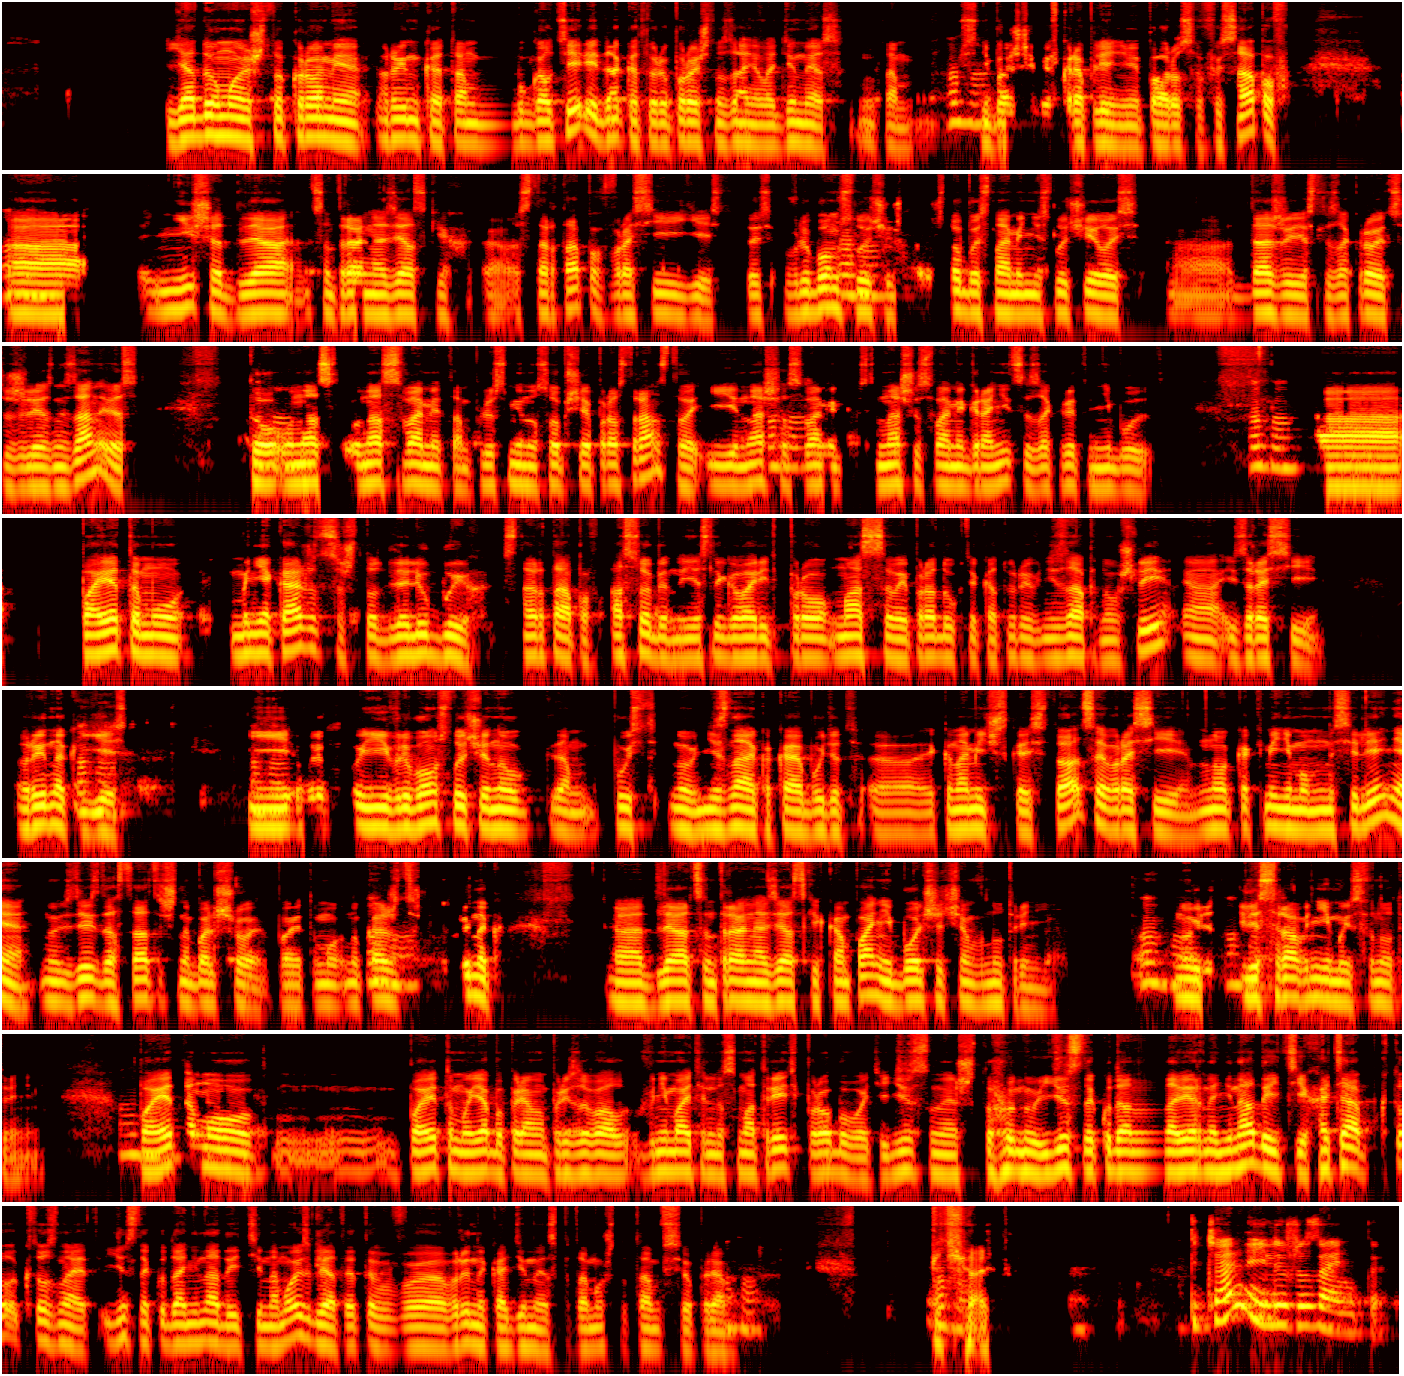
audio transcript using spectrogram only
Я думаю, что кроме рынка там бухгалтерии, да, который прочно занял 1С, ну, там угу. с небольшими вкраплениями парусов и сапов, угу. ниша для центральноазиатских э, стартапов в России есть. То есть в любом угу. случае, что, что бы с нами ни случилось, даже если закроется железный занавес, то uh-huh. у нас у нас с вами там плюс-минус общее пространство, и наши uh-huh. с вами наши с вами границы закрыты не будут. Uh-huh. А, поэтому мне кажется, что для любых стартапов, особенно если говорить про массовые продукты, которые внезапно ушли а, из России, рынок uh-huh. есть. И, uh-huh. в, и в любом случае, ну, там, пусть, ну, не знаю, какая будет э, экономическая ситуация в России, но как минимум население, ну, здесь достаточно большое. Поэтому, ну, кажется, uh-huh. что рынок Э, для центральноазиатских компаний больше, чем внутренний. Uh-huh, ну или, uh-huh. или сравнимый с внутренним. Uh-huh. Поэтому, поэтому я бы прямо призывал внимательно смотреть, пробовать. Единственное, что, ну, единственное, куда, наверное, не надо идти, хотя кто, кто знает, единственное, куда не надо идти, на мой взгляд, это в, в рынок 1С, потому что там все прям uh-huh. печально. Uh-huh. Печально или уже занято?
